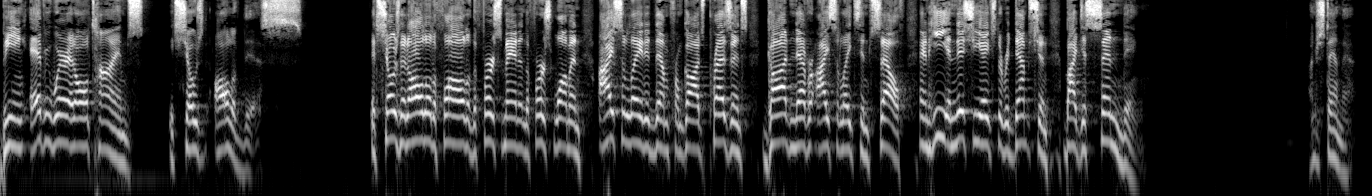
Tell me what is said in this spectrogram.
being everywhere at all times. It shows all of this. It shows that although the fall of the first man and the first woman isolated them from God's presence, God never isolates himself and he initiates the redemption by descending. Understand that.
